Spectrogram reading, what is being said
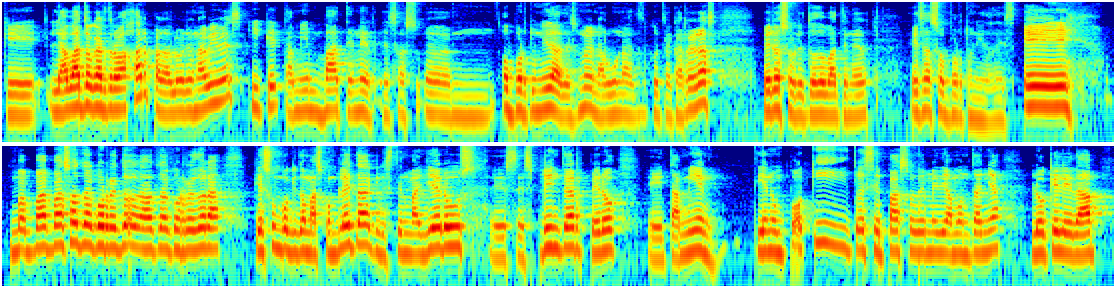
que le va a tocar trabajar para Lorena Vives y que también va a tener esas em, oportunidades ¿no? en algunas carreras, pero sobre todo va a tener esas oportunidades. Eh, Paso a otra, corredora, otra corredora que es un poquito más completa, Christine Mayerus, es sprinter, pero eh, también tiene un poquito ese paso de media montaña, lo que le da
